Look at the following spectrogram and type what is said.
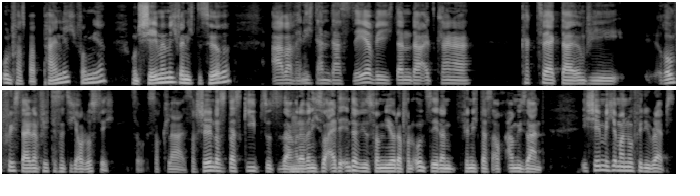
unfassbar peinlich von mir und schäme mich, wenn ich das höre. Aber wenn ich dann das sehe, wie ich dann da als kleiner Kackzwerg da irgendwie rumfreestyle, dann finde ich das natürlich auch lustig. So, ist doch klar. Ist doch schön, dass es das gibt, sozusagen. Mhm. Oder wenn ich so alte Interviews von mir oder von uns sehe, dann finde ich das auch amüsant. Ich schäme mich immer nur für die Raps.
